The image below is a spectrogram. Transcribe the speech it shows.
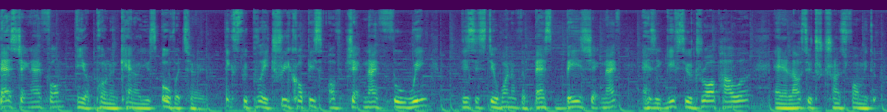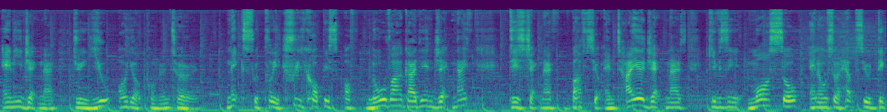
best Jackknife form and your opponent cannot use Overturn. Next we play 3 copies of Jackknife Full Wing. This is still one of the best base Jackknife as it gives you draw power and allows you to transform into any Jackknife during you or your opponent's turn. Next, we play 3 copies of Nova Guardian Jackknife. This Jackknife buffs your entire Jackknives, gives it more soul and also helps you dig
